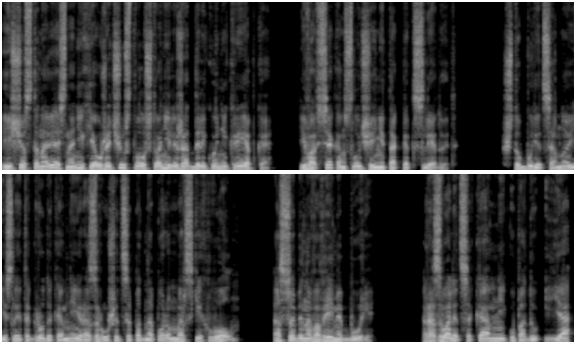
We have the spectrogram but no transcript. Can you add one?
И еще становясь на них, я уже чувствовал, что они лежат далеко не крепко, и во всяком случае не так, как следует. Что будет со мной, если эта груда камней разрушится под напором морских волн, особенно во время бури. Развалятся камни, упаду и я,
